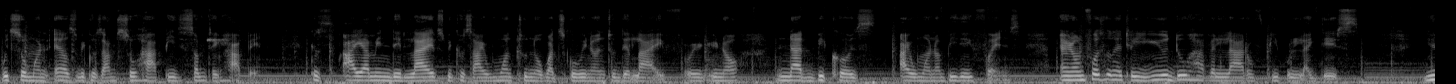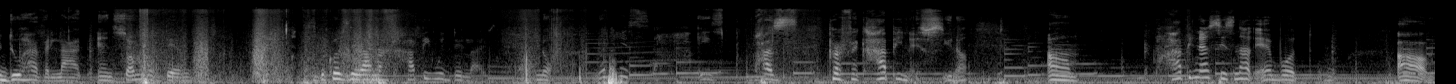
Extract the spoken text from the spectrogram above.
with someone else because i'm so happy something happened because i am in their lives because i want to know what's going on to their life or you know not because i want to be their friends. And unfortunately you do have a lot of people like this. You do have a lot and some of them because they are not happy with their lives. No nobody is has perfect happiness you know? Um happiness is not about um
